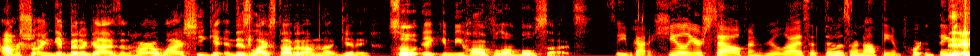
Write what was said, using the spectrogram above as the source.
I'm sure I can get better guys than her. Why is she getting this lifestyle that I'm not getting? So it can be harmful on both sides. So you've got to heal yourself and realize that those are not the important things to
